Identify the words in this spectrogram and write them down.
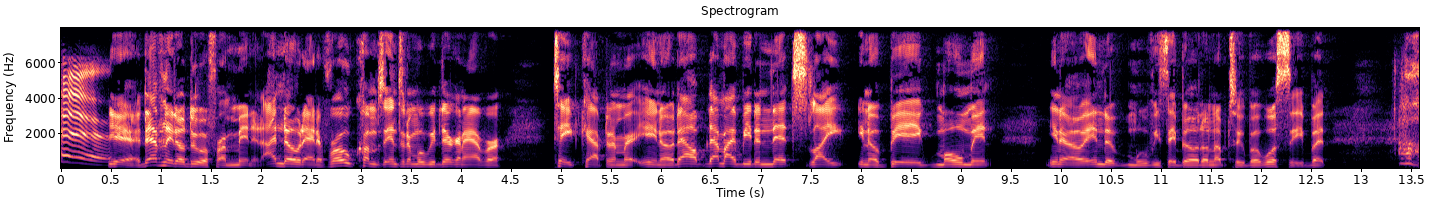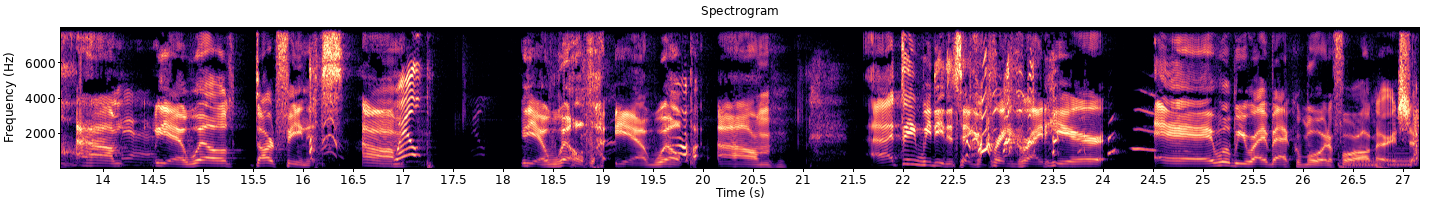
yeah. Yeah, definitely they'll do it for a minute. I know that if Rogue comes into the movie, they're gonna have her take Captain America. You know that that might be the next like you know big moment. You know in the movies they build on up to, but we'll see. But um, man. yeah, well, Dark Phoenix. Um, Well, yeah, whelp. Yeah, whelp. Um, I think we need to take a break right here, and we'll be right back with more of the For All Nerds show.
